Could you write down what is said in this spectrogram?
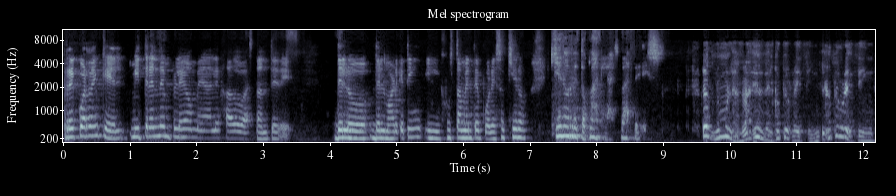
Recuerden que mi tren de empleo me ha alejado bastante de, de lo, del marketing y justamente por eso quiero, quiero retomar las bases. Retomemos las bases del copywriting. El copywriting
